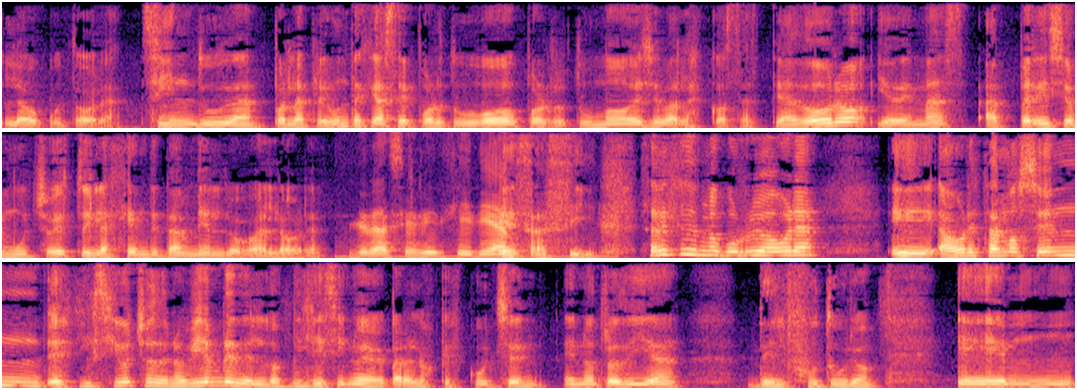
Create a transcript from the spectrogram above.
locutora, sin duda, por las preguntas que hace, por tu voz, por tu modo de llevar las cosas. Te adoro y además aprecio mucho esto y la gente también lo valora. Gracias, Virginia. Es así. ¿Sabes qué se me ocurrió ahora? Eh, ahora estamos en el 18 de noviembre del 2019, para los que escuchen en otro día del futuro. Em,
